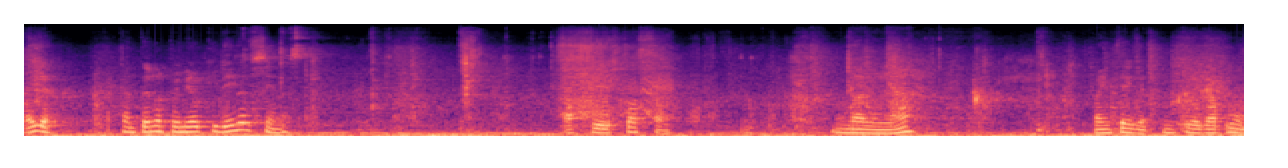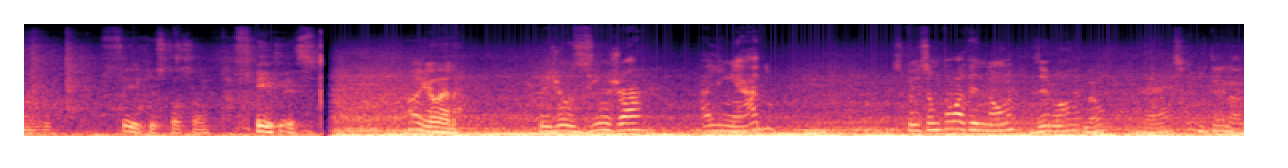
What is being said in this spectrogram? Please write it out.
Olha, tá cantando o pneu aqui dentro da oficina. Tá feia a situação. Mandar alinhar. Vai entregar, entregar pro ângulo. Feio aqui a situação. Feio mesmo. Olha galera. Peugeotzinho já alinhado. A suspensão não tá batendo não, né? Zerou, né? Não, É, não tem nada.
